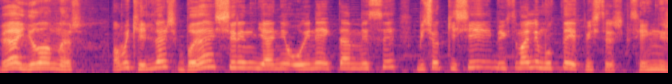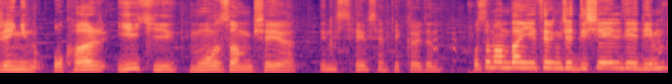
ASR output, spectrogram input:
Veya yılanlar. Ama kediler bayağı şirin yani oyuna eklenmesi birçok kişi büyük ihtimalle mutlu etmiştir. Senin rengin o kadar iyi ki muazzam bir şey ya. Seni sevsem tekrardan. O zaman ben yeterince dişi elde edeyim.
